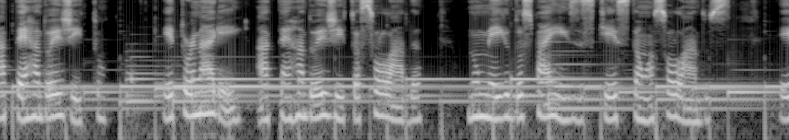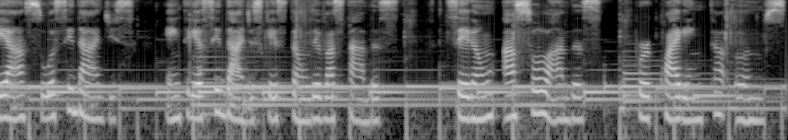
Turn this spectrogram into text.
a terra do Egito, e tornarei a terra do Egito assolada no meio dos países que estão assolados, e as suas cidades, entre as cidades que estão devastadas, serão assoladas por quarenta anos.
